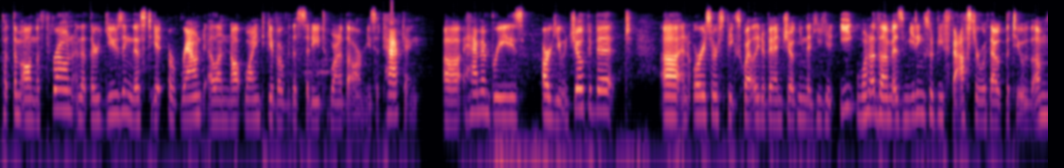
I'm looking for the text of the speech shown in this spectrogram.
put them on the throne, and that they're using this to get around Elend not wanting to give over the city to one of the armies attacking. Uh, Ham and Breeze argue and joke a bit. Uh, and OreSeur speaks quietly to Vin, joking that he could eat one of them as meetings would be faster without the two of them.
